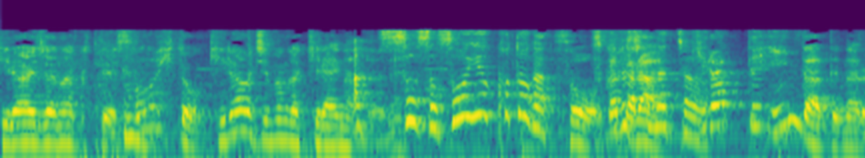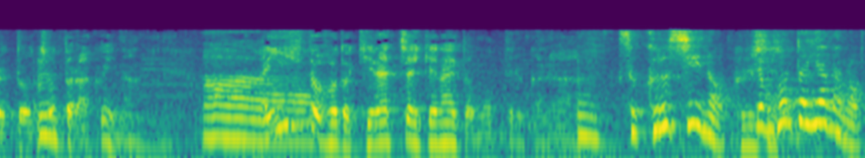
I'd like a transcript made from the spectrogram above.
嫌いじゃなくて、その人を嫌う自分が嫌いなんだよね。あそうそうそういうことが苦しそう。くだからなっちゃう。嫌っていいんだってなるとちょっと楽になるのね、あー。いい人ほど嫌っちゃいけないと思ってるから、うん、そう苦しいの。苦しいでも本当は嫌なの。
